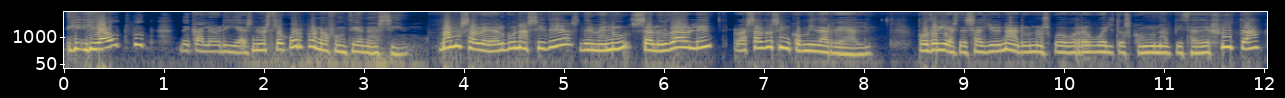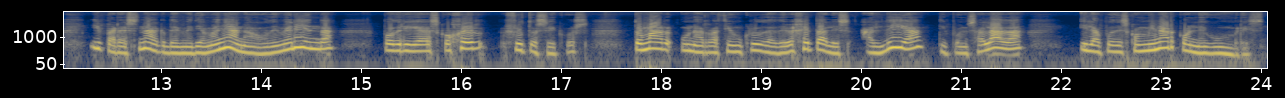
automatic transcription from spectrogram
y output de calorías. Nuestro cuerpo no funciona así. Vamos a ver algunas ideas de menú saludable basados en comida real. Podrías desayunar unos huevos revueltos con una pieza de fruta y para snack de media mañana o de merienda podrías coger frutos secos. Tomar una ración cruda de vegetales al día, tipo ensalada, y la puedes combinar con legumbres.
